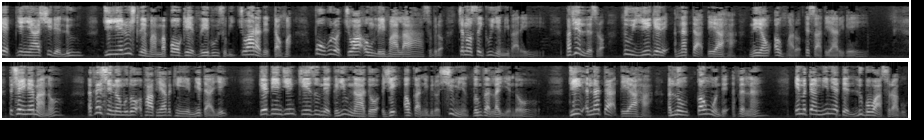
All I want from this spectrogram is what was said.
တဲ့ပညာရှိတဲ့လူဒီယေရုရှလင်မှာမပေါ်ခဲ့သေးဘူးဆိုပြီးကြွားရတဲ့တောင်မှပို့ပြီးတော့ကြွားအောင်လေမှလားဆိုပြီးတော့ကျွန်တော်စိတ်ကူးရင်မိပါတယ်ဘာဖြစ်လဲဆိုတော့သူရေးခဲ့တဲ့အနတ္တတရားဟာနေအောင်အောက်မှာတော့တစ္ဆာတရားတွေပဲတစ်ချိန်တည်းမှာနော်အသက်ရှင်တော်မူသောအဖဖခင်သခင်ရဲ့မေတ္တာရိပ်ကယ်တင်ခြင်းကျေးဇူးနဲ့ဂရုဏာတော်အရေးအောက်ကနေပြီးတော့ရှုမြင်သုံးသပ်လိုက်ရင်တော့ ဒီအနတ္တတရားဟာအလွန်ကောင်းမွန်တဲ့အသက်လံအင်မတန်မြင့်မြတ်တဲ့လူဘဝဆိုတာကို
